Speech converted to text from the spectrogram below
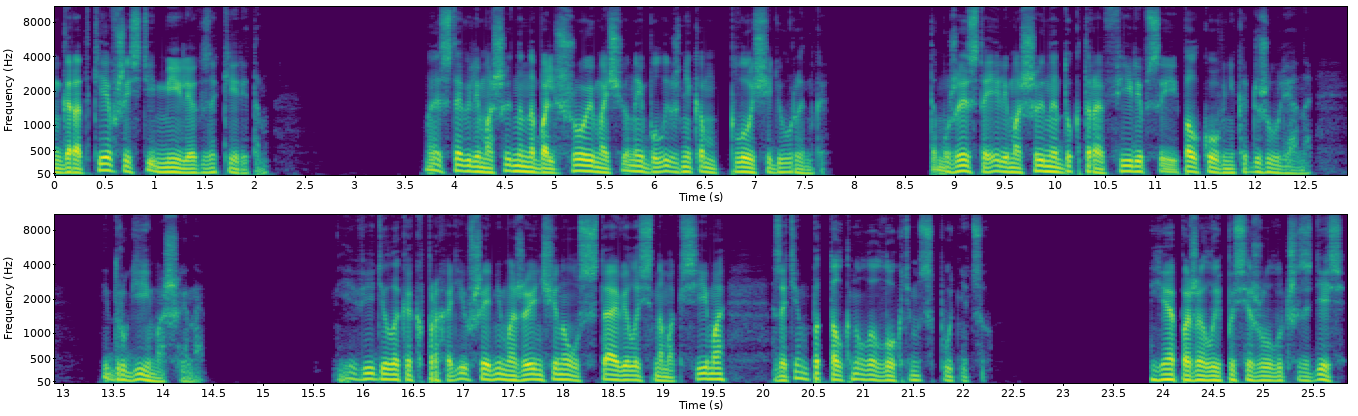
городке в шести милях за Керритом. Мы оставили машины на большой, мощенной булыжником площади у рынка. Там уже стояли машины доктора Филлипса и полковника Джулиана, и другие машины. Я видела, как проходившая мимо женщина уставилась на Максима, затем подтолкнула локтем спутницу. «Я, пожалуй, посижу лучше здесь»,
